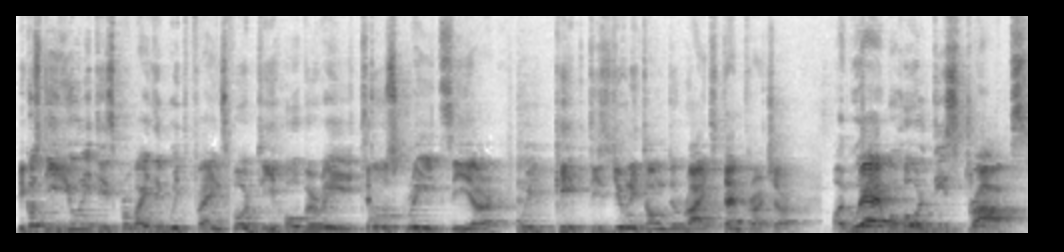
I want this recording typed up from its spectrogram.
because the unit is provided with fans for the overheat. Those grids here will keep this unit on the right temperature. Uh, we have all these straps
